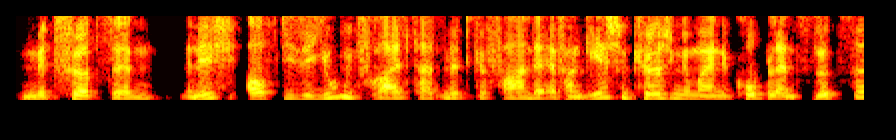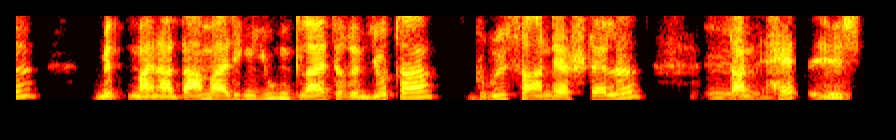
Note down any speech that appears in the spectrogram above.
mit 14 nicht auf diese Jugendfreizeit mitgefahren, der evangelischen Kirchengemeinde Koblenz-Lützel mit meiner damaligen Jugendleiterin Jutta, Grüße an der Stelle, mhm. dann hätte ich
